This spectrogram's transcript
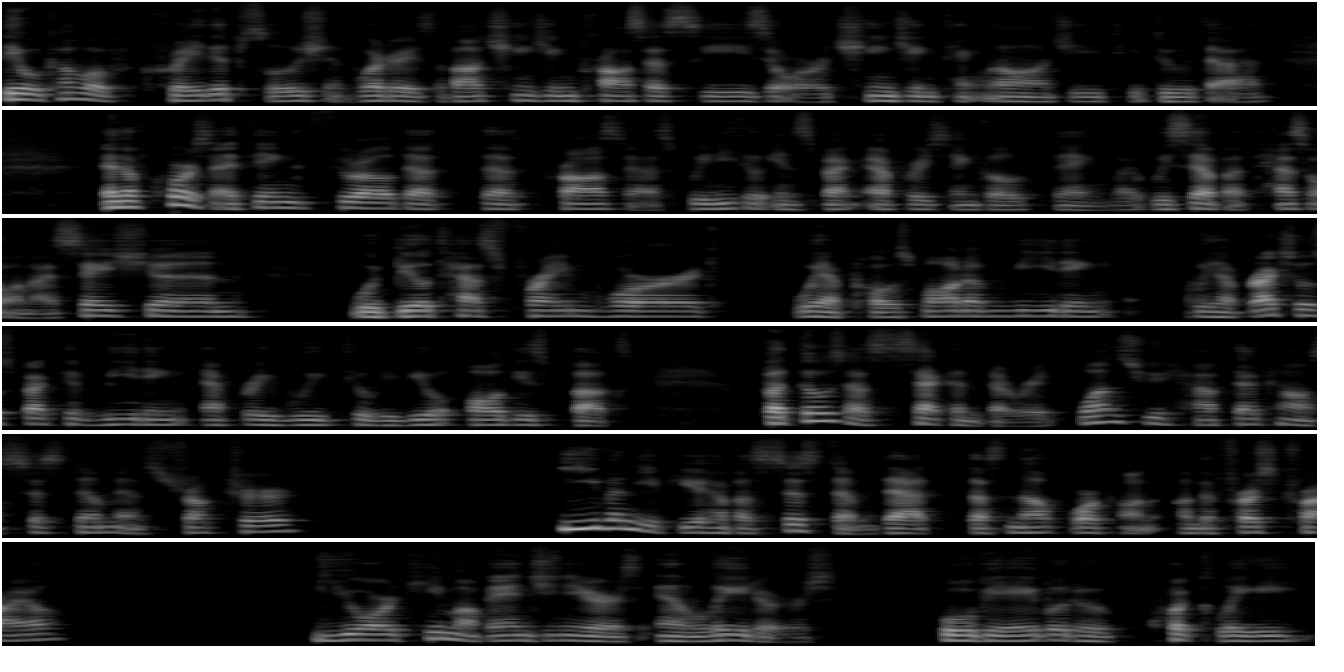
They will come up with creative solution, whether it's about changing processes or changing technology to do that. And of course, I think throughout that, that process, we need to inspect every single thing. Like we set up a test organization, we build test framework, we have postmortem meeting, we have retrospective meeting every week to review all these bugs. But those are secondary. Once you have that kind of system and structure, even if you have a system that does not work on, on the first trial, your team of engineers and leaders will be able to quickly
